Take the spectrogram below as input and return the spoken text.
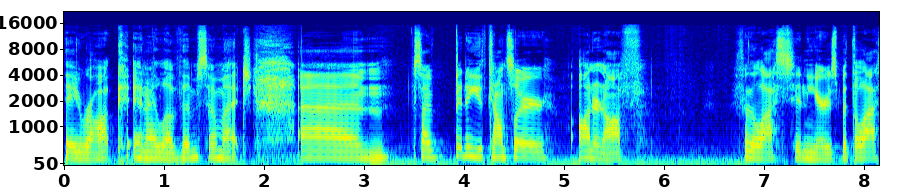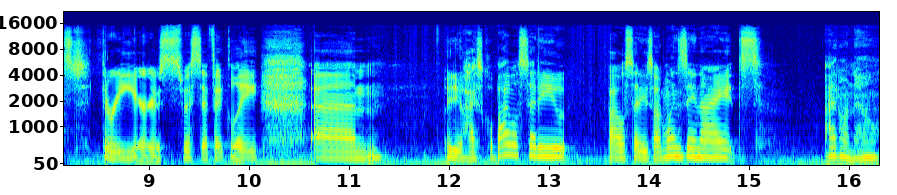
they rock, and I love them so much. Um, so I've been a youth counselor on and off for the last 10 years, but the last three years specifically, um, we do high school Bible study, Bible studies on Wednesday nights. I don't know.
